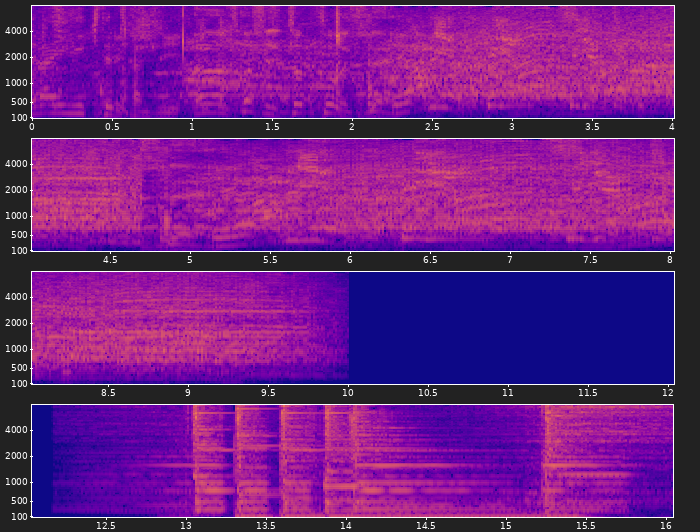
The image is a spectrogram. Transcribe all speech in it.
狙いに来てる感じ。少しちょっとそうですね。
